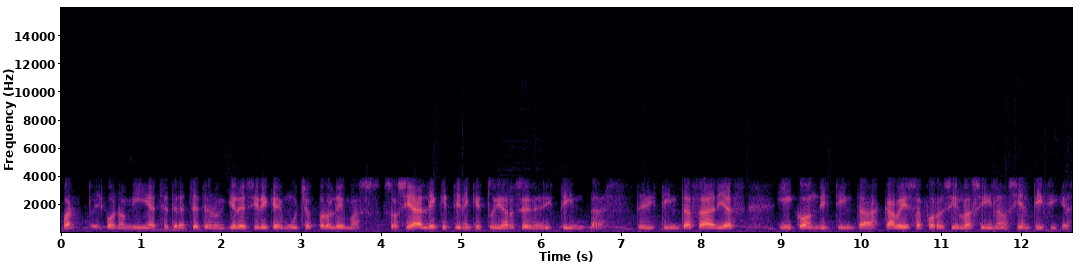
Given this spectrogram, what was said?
bueno, economía, etcétera, etcétera. Lo que quiere decir es que hay muchos problemas sociales que tienen que estudiarse de distintas, de distintas áreas y con distintas cabezas, por decirlo así, ¿no? científicas.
